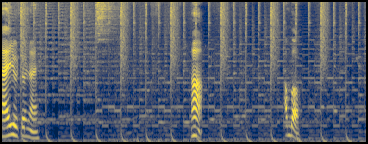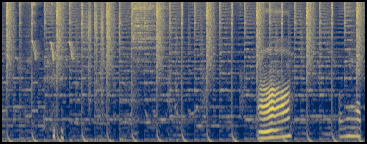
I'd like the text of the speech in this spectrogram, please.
ไหนอยู่ตัวไหนอะเอาบอกอ๋อโอ้นี่ไงเ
